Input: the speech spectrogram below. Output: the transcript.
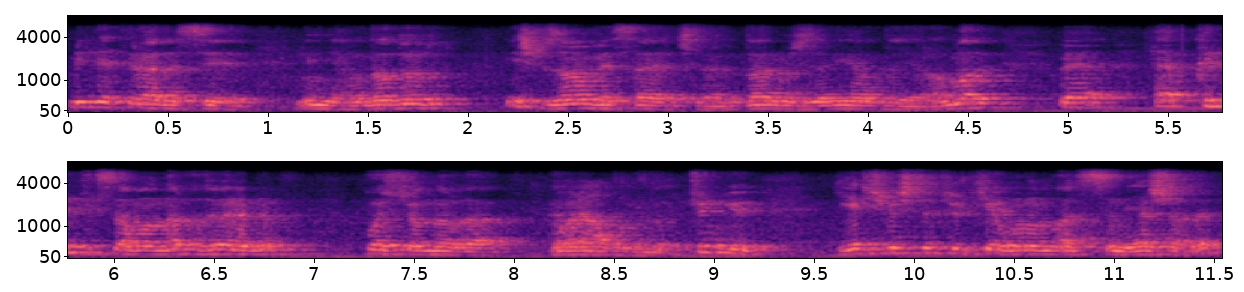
Millet iradesinin yanında durduk. Hiçbir zaman vesayetçilerin, darbecilerin yanında yer almadık ve hep kritik zamanlarda da önemli pozisyonlarda bulunduk. Çünkü geçmişte Türkiye bunun acısını yaşadı.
